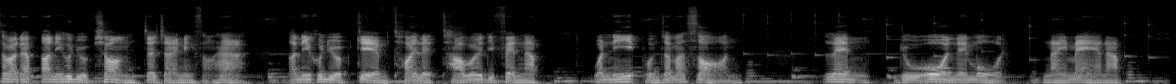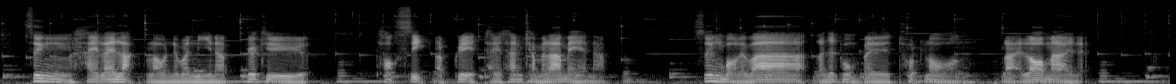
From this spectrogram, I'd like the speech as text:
สวัสดีครับ ตอนนี้คุณอยู่กับช่องใจใจหนึ่งสองห้าตอนนี้คุณอยู่กับเกม Toilet Tower Defense นะครับ วันนี้ผมจะมาสอนเล่นดูโอในโหมด Nightmare นะครับ ซึ่งไฮไลท์หลักเราในวันนี้นะครับก็คือ Toxic Upgrade Titan Camera Man นะครับ ซึ่งบอกเลยว่าหลังจากผมไปทดลองหลายรอบมากเลยเนี่ยใน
